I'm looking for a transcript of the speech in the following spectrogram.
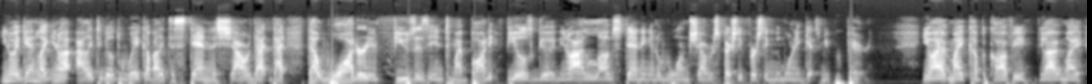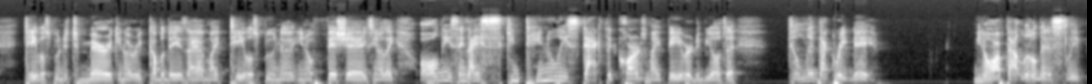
You know, again, like you know, I, I like to be able to wake up. I like to stand in the shower. That that that water infuses into my body. It feels good. You know, I love standing in a warm shower, especially first thing in the morning. It gets me prepared. You know, I have my cup of coffee. You know, I have my tablespoon of turmeric. You know, every couple days I have my tablespoon of you know fish eggs. You know, like all these things. I continually stack the cards in my favor to be able to to live that great day. You know, off that little bit of sleep.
